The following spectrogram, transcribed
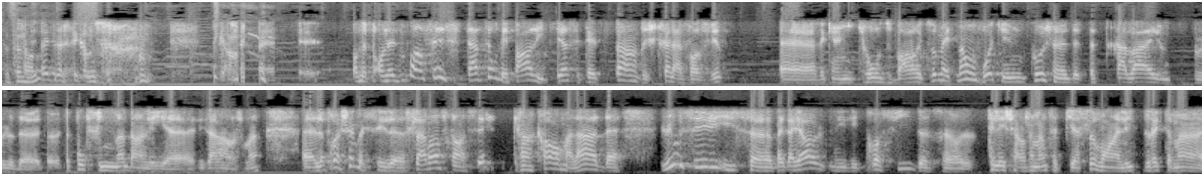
Ça, sonne bien? peut-être rester comme ça. quand même. Euh, on, a, on a dû penser, au départ, les pièces étaient tout enregistrées à la va-vite. Euh, avec un micro du bar et tout ça. Maintenant, on voit qu'il y a une couche de, de travail un petit peu de, de, peaufinement dans les, euh, les arrangements. Euh, le prochain, ben, c'est le slaveur français, Grand Corps Malade. Lui aussi, il se, ben, d'ailleurs, les, profits de ce téléchargement de cette pièce-là vont aller directement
